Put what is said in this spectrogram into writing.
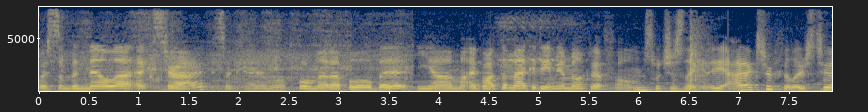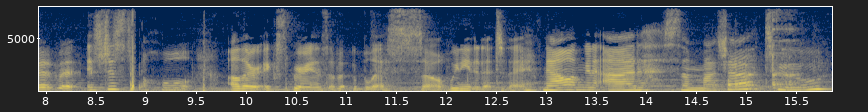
with some vanilla extract. Okay, I'm gonna foam that up a little bit. Yum. I bought the macadamia milk that foams, which is like, they add extra fillers to it, but it's just a whole other experience of bliss. So we needed it today. Now I'm gonna add some matcha to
